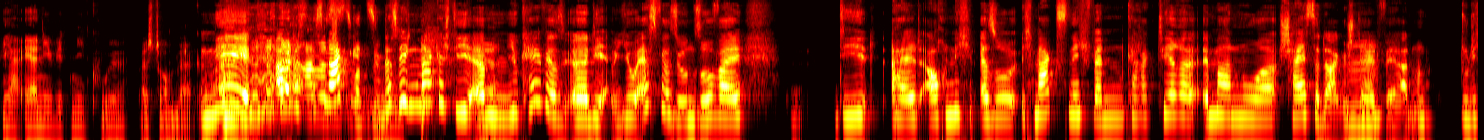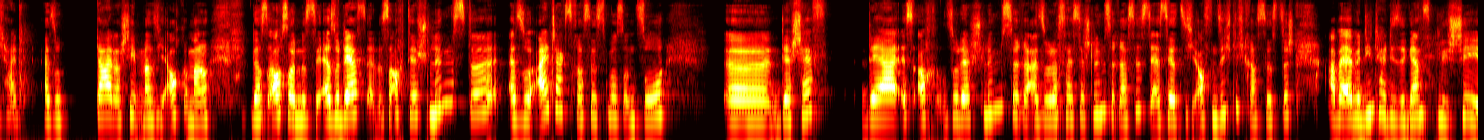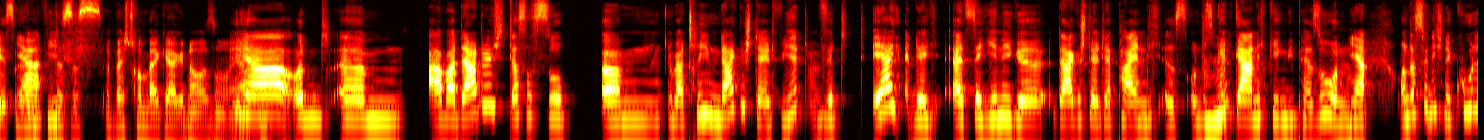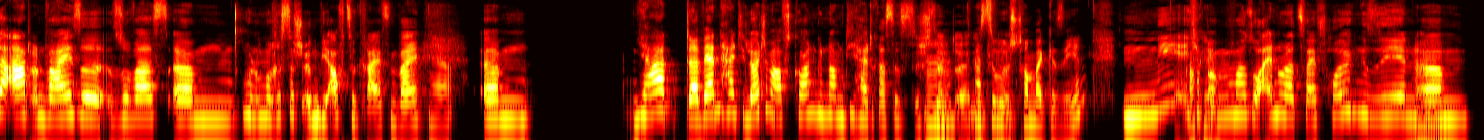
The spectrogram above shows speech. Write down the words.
Ja, Ernie wird nie cool bei Stromberg. Aber. Nee, aber das, das mag, deswegen mag ich die ähm, ja. UK-Version, äh, die US-Version so, weil die halt auch nicht, also ich mag's nicht, wenn Charaktere immer nur scheiße dargestellt mhm. werden und du dich halt, also da, da steht man sich auch immer noch. Das ist auch so, also der ist, das ist auch der schlimmste, also Alltagsrassismus und so. Äh, der Chef der ist auch so der schlimmste, also das heißt der schlimmste Rassist, der ist jetzt nicht offensichtlich rassistisch, aber er bedient halt diese ganz Klischees ja, irgendwie. das ist bei Stromberg ja genauso. Ja, ja und ähm, aber dadurch, dass es so ähm, übertrieben dargestellt wird, wird er der, als derjenige dargestellt, der peinlich ist. Und es mhm. geht gar nicht gegen die Person. Ja. Und das finde ich eine coole Art und Weise, sowas ähm, humoristisch irgendwie aufzugreifen, weil ja. ähm, ja, da werden halt die Leute mal aufs Korn genommen, die halt rassistisch mhm. sind. Irgendwie. Hast du Stromberg gesehen? Nee, ich okay. habe immer so ein oder zwei Folgen gesehen. Mhm. Ähm,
